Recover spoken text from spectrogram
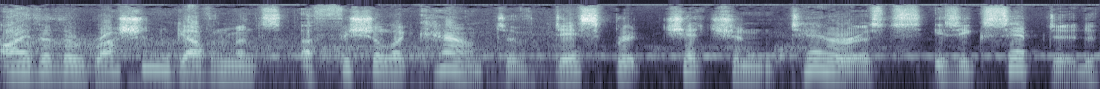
Either the Russian government's official account of desperate Chechen terrorists is accepted,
